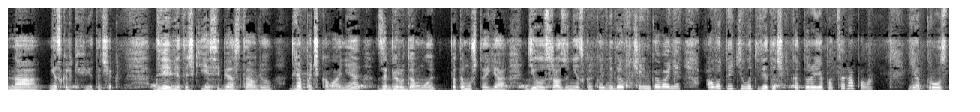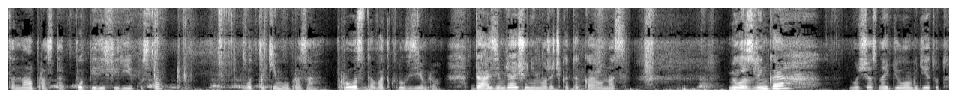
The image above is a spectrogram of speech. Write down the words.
на нескольких веточек. Две веточки я себе оставлю для почкования, заберу домой, потому что я делаю сразу несколько видов черенкования. А вот эти вот веточки, которые я поцарапала, я просто-напросто по периферии куста вот таким образом, просто воткну в землю. Да, земля еще немножечко такая у нас мерзленькая, ну, сейчас найдем, где тут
